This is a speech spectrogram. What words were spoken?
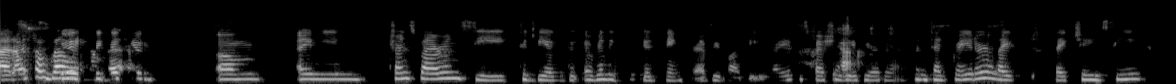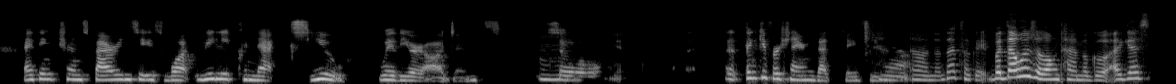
god, I'm so glad because you've, um, I mean, transparency could be a, good, a really good thing for everybody, right? Especially Yeah. if you're yeah a content creator like like JC. I think transparency is what really connects you with your audience. Mhm. So, Yeah. Uh, thank you for sharing that, JC. Yeah. Oh no, that's okay. But that was a long time ago. I guess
